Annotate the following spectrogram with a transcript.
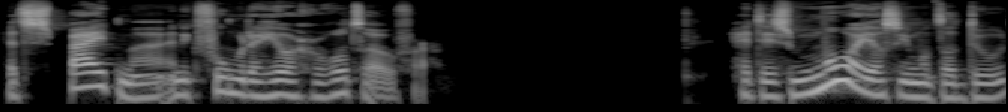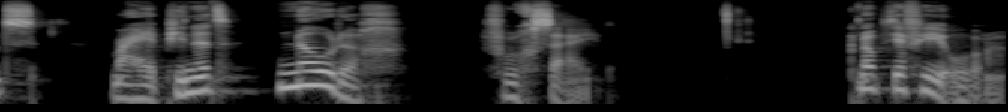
het spijt me en ik voel me er heel gerot over? Het is mooi als iemand dat doet, maar heb je het nodig? vroeg zij. Knop je even je oren.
